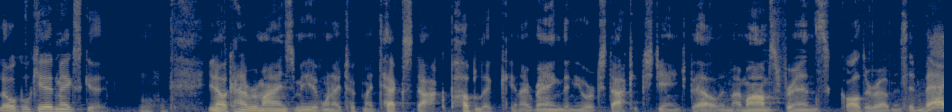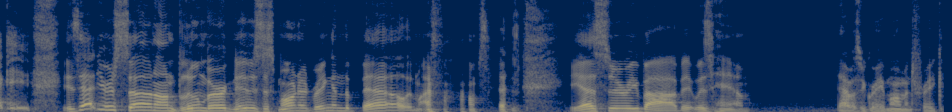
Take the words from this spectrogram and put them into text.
Local kid makes good. You know, it kind of reminds me of when I took my tech stock public and I rang the New York Stock Exchange bell, and my mom's friends called her up and said, Maggie, is that your son on Bloomberg News this morning ringing the bell? And my mom says, Yes, sirree, Bob, it was him. That was a great moment, freak.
